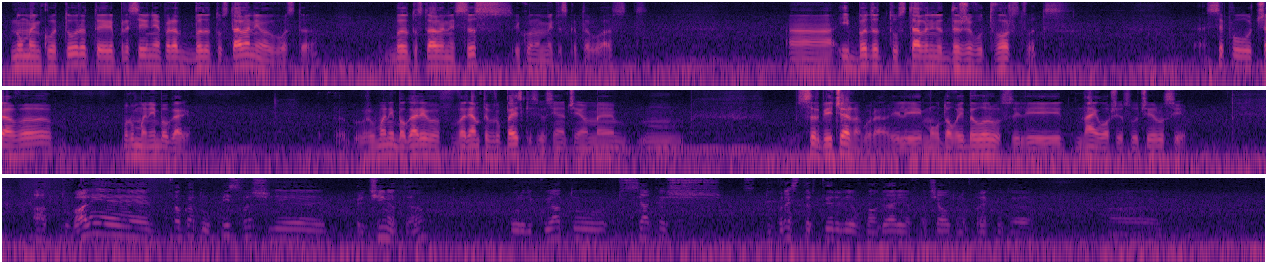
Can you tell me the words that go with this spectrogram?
номенклатурата и репресивния апарат бъдат оставени във властта, бъдат оставени с економическата власт а, и бъдат оставени да държавотворстват, се получава Румъния и България. Румъния и България в вариант Европейски съюз, иначе имаме Сърбия и Черна гора, или Молдова и Беларус, или най-лошия случай Русия. Това ли е, това, което описваш, ли е причината, поради която сякаш добре стартирали в България в началото на прехода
